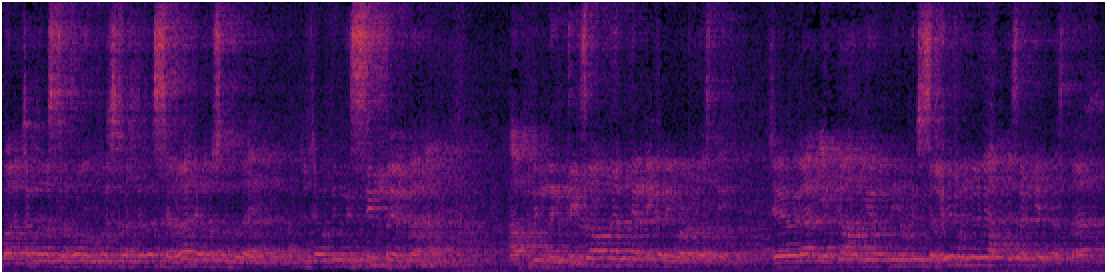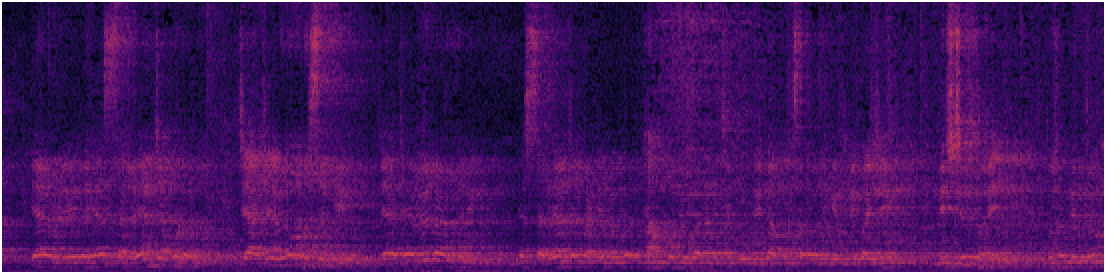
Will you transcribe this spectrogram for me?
बालचंद्र समोर उपस्थित असलेला सगळा जनसमोर आहे. आणि तुझ्यावरती निश्चित प्रेम करणार आपली नैतिक जबाबदारी त्या ठिकाणी वाढत असते. ज्या वेळेला एका हॉकीवरती एवढी सगळी मंडळी आपल्यासाठी येत असतात त्यावेळेला या सगळ्यांच्या पुढं ज्या ज्या वेळेला प्रसंगी येईल, ज्या ज्या वेळेला अडचणी या त्या सगळ्यांच्या पाठीमागे ठामपणे उभा राहण्याची भूमिका आपण सर्वांनी घेतली पाहिजे. निश्चितपणे तुझं नेतृत्व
